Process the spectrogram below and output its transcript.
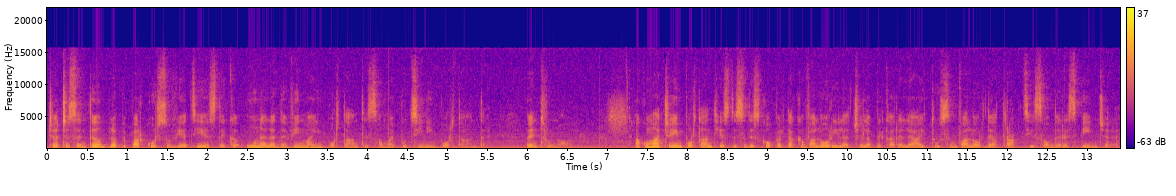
Ceea ce se întâmplă pe parcursul vieții este că unele devin mai importante sau mai puțin importante pentru noi. Acum, ce e important este să descoperi dacă valorile acelea pe care le ai tu sunt valori de atracție sau de respingere.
